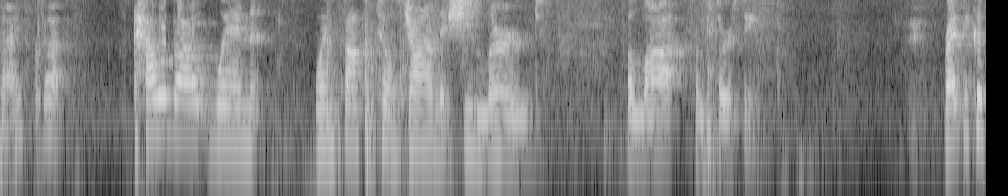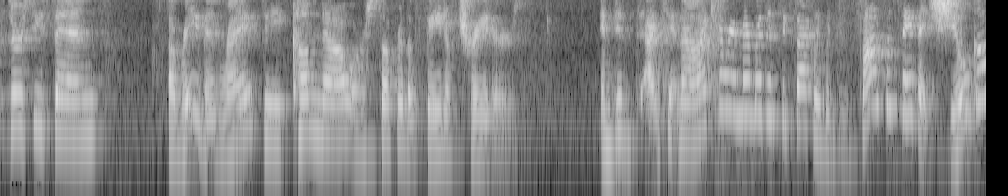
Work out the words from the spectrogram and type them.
I forgot. How about when when Sansa tells Jon that she learned a lot from Cersei? Right? Because Cersei sends a raven, right? See, come now or suffer the fate of traitors. And did I say now I can't remember this exactly, but did Sansa say that she'll go?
